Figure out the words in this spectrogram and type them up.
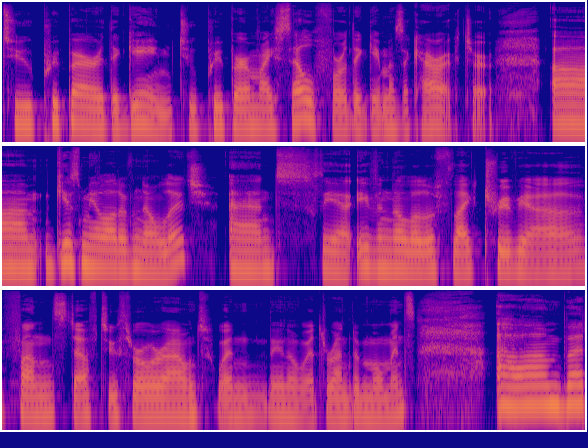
to prepare the game to prepare myself for the game as a character. Um, gives me a lot of knowledge and yeah even a lot of like trivia fun stuff to throw around when you know at random moments. Um, but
